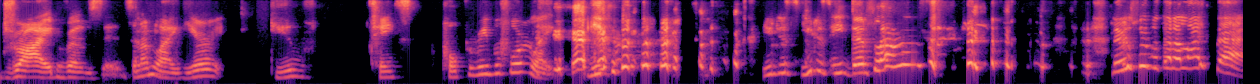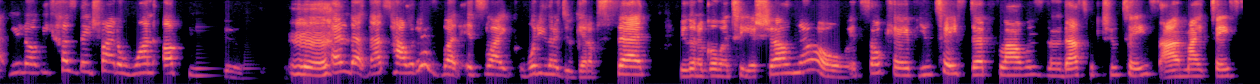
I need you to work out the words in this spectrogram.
dried roses," and I'm like, "You're you've tasted potpourri before? Like you, you just you just eat dead flowers?" There's people that are like that, you know, because they try to one up you. Yeah. And that that's how it is. But it's like, what are you gonna do? Get upset? You're gonna go into your shell? No, it's okay. If you taste dead flowers, then that's what you taste. I might taste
